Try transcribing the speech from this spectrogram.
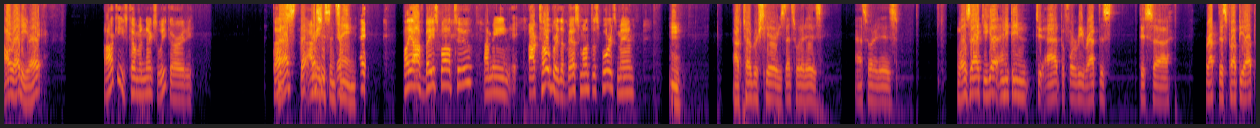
Already, right? Hockey's coming next week already. That's That's, that, I mean, just insane. Playoff baseball too. I mean, October, the best month of sports, man. October scaries. That's what it is. That's what it is. Well, Zach, you got anything to add before we wrap this this uh wrap this puppy up?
